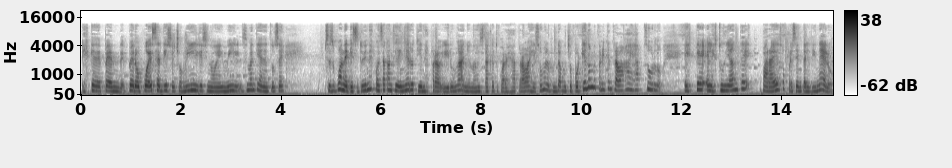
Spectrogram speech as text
es que depende, pero puede ser 18 mil, 19 mil, ¿sí me entiendes? Entonces, se supone que si tú vienes con esta cantidad de dinero tienes para vivir un año, no necesitas que tu pareja trabaje. Eso me lo pregunta mucho. ¿Por qué no me permiten trabajar? Es absurdo. Es que el estudiante para eso presenta el dinero,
